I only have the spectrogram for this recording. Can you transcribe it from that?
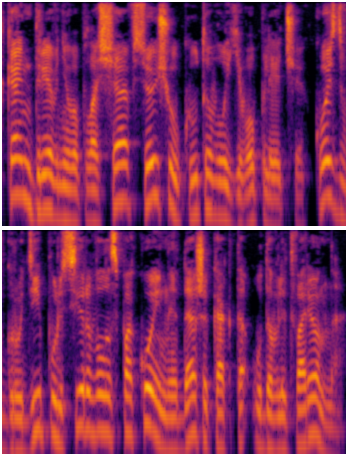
Ткань древнего плаща все еще укутывала его плечи, кость в груди пульсировала спокойно и даже как-то удовлетворенно.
